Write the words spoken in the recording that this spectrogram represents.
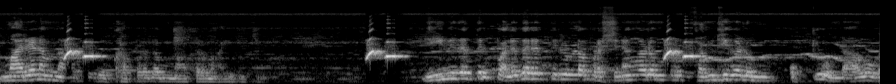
മരണം നമുക്ക് ദുഃഖപ്രദം മാത്രമായിരിക്കും. ജീവിതത്തിൽ പലതരത്തിലുള്ള പ്രശ്നങ്ങളും പ്രതിസന്ധികളും ഒക്കെ ഉണ്ടാവുക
